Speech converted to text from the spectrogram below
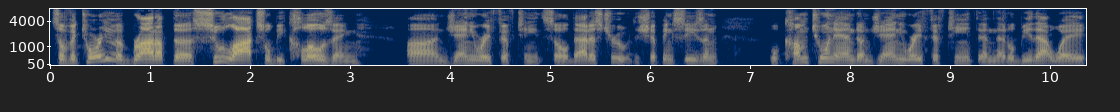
So Victoria brought up the Soo Locks will be closing on January 15th. So that is true. The shipping season will come to an end on January 15th, and that'll be that way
